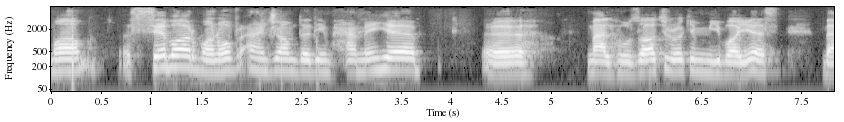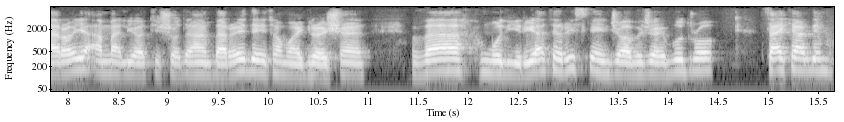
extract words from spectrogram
ما سه بار مانور انجام دادیم. همه ملحوظاتی رو که میبایست برای عملیاتی شدن برای data migration و مدیریت ریسک این جابجایی بود رو سعی کردیم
